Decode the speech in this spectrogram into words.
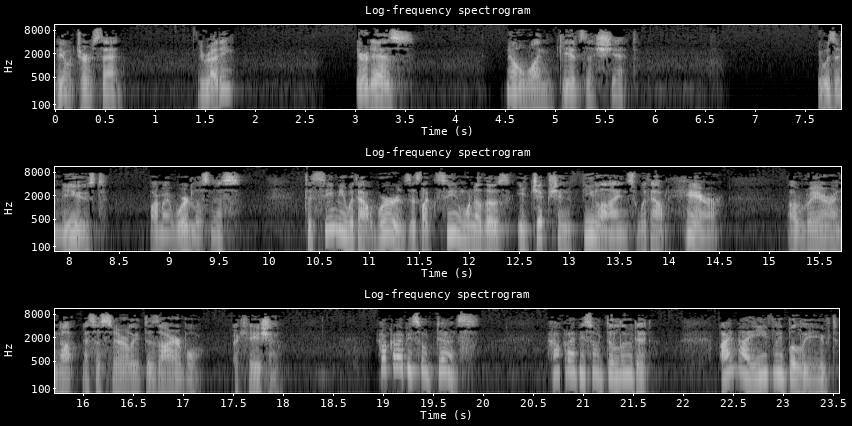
the auteur said. You ready? Here it is. No one gives a shit. He was amused by my wordlessness. To see me without words is like seeing one of those Egyptian felines without hair, a rare and not necessarily desirable occasion. How could I be so dense? How could I be so deluded? I naively believed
